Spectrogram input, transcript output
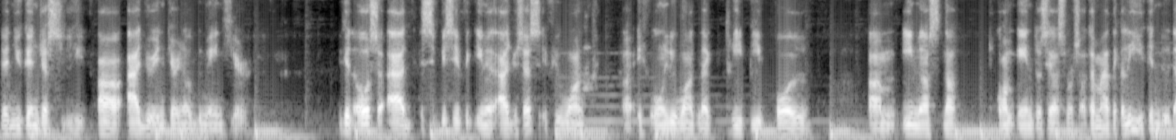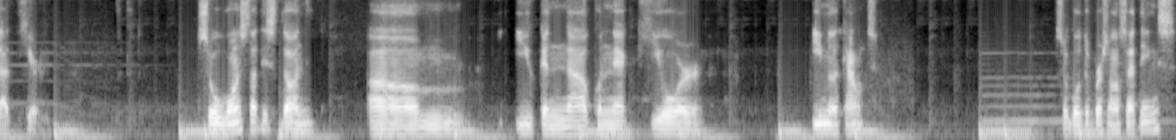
Then you can just uh, add your internal domain here. You can also add specific email addresses if you want. Uh, if you only want like three people um, emails not come into Salesforce automatically, you can do that here. So once that is done, um, you can now connect your email account. So go to personal settings,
